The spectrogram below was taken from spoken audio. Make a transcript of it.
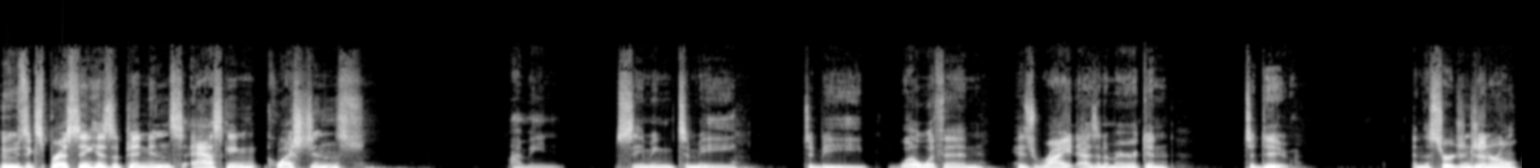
who's expressing his opinions, asking questions. I mean, seeming to me to be well within his right as an American to do. And the Surgeon General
